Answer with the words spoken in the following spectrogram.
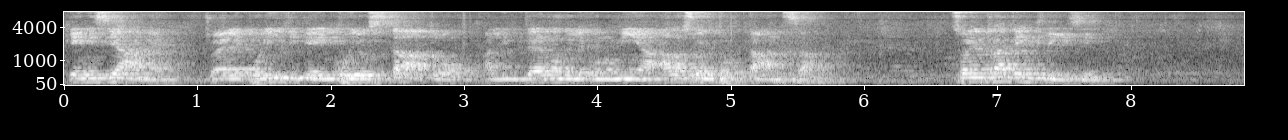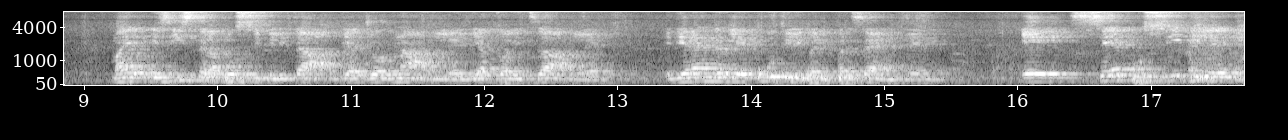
keynesiane, cioè le politiche in cui lo Stato all'interno dell'economia ha la sua importanza, sono entrate in crisi. Ma esiste la possibilità di aggiornarle, di attualizzarle e di renderle utili per il presente? E se è possibile,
